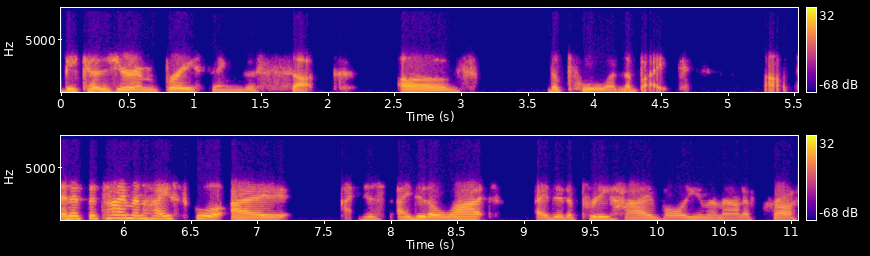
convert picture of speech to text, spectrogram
because you're embracing the suck of the pool and the bike. Um, and at the time in high school, I I just I did a lot I did a pretty high volume amount of cross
